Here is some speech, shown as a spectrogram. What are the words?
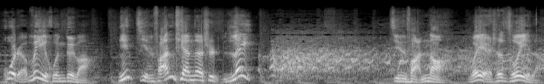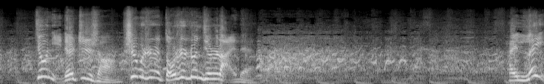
或者未婚，对吧？您锦凡填的是累，锦凡呐，我也是醉了。就你这智商，是不是都是论斤来的？还累。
